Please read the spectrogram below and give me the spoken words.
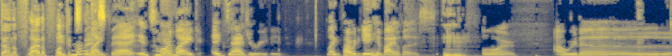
down the flat of fucking it's not stairs. like that. It's more like exaggerated. Like if I were to get hit by a bus, hmm or I were to,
